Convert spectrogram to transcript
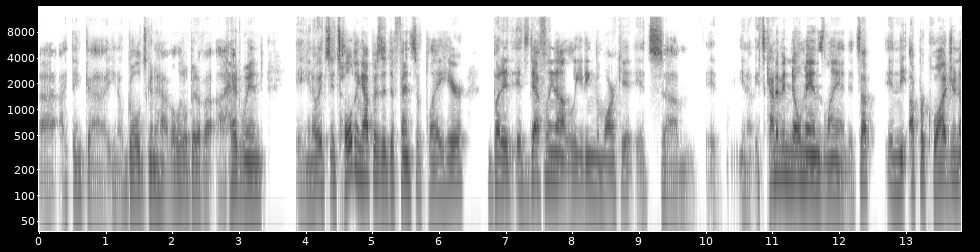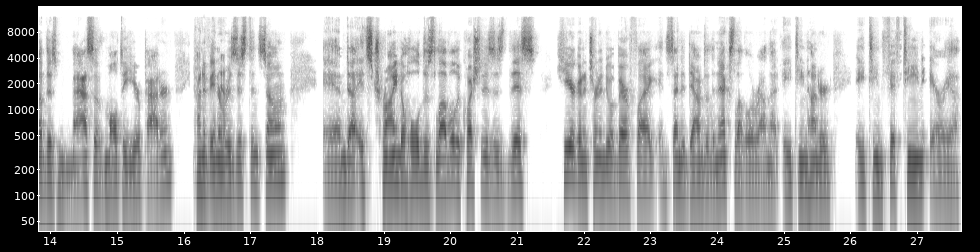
uh, I think uh, you know gold's going to have a little bit of a, a, headwind. You know, it's it's holding up as a defensive play here, but it, it's definitely not leading the market. It's um, it you know it's kind of in no man's land. It's up in the upper quadrant of this massive multi-year pattern, kind of in a resistance zone, and uh, it's trying to hold this level. The question is, is this here going to turn into a bear flag and send it down to the next level around that 1800 1815 area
